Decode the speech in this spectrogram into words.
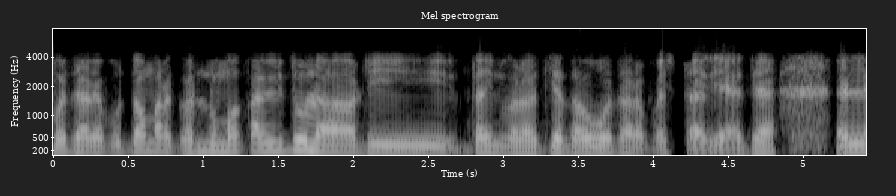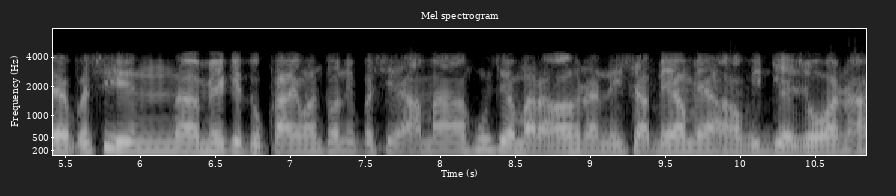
વધારે પૂરતું અમારા ઘરનું મકાન લીધું ને, અઢી, ત્રણ વર્ષથી તો વધારે પસ્તાઈ રહ્યા છે એટલે પછી, મેં કીધું, કાંઈ વાંધો નહીં. પછી આમાં શું છે, મારા અહરાના હિસાબે અમે આ વિદ્યા જોવાના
